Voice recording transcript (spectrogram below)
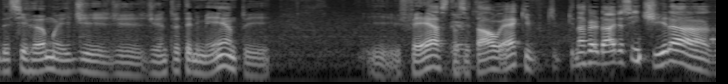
desse ramo aí de, de, de entretenimento e, e festas e tal. É, que, que, que, na verdade, assim, tira,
